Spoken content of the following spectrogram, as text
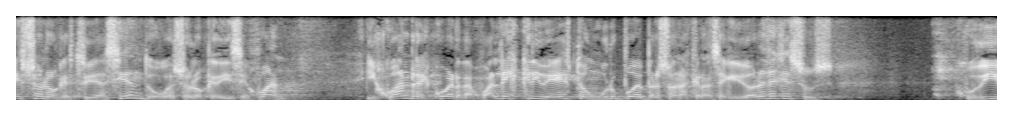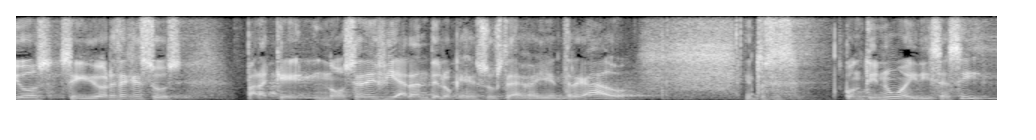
Eso es lo que estoy haciendo, o eso es lo que dice Juan. Y Juan recuerda, Juan le escribe esto a un grupo de personas que eran seguidores de Jesús, judíos, seguidores de Jesús, para que no se desviaran de lo que Jesús les había entregado. Entonces, Continúa y dice así.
